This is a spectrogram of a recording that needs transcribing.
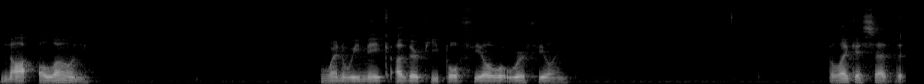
not alone when we make other people feel what we're feeling. But like I said, the,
